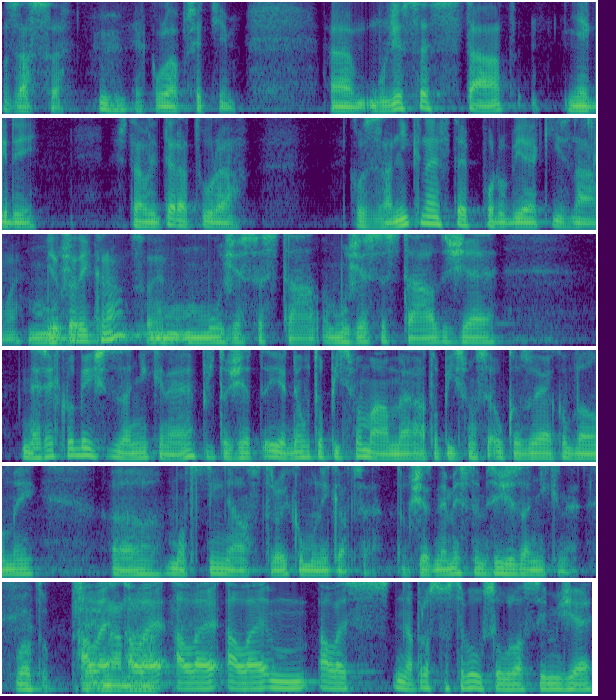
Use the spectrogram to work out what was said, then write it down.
Zase, mm-hmm. jako byla předtím. Eh, může se stát někdy, že ta literatura jako zanikne v té podobě, jaký známe. Může, je tady krátce. Může se, stát, může se stát, že neřekl bych, že zanikne, protože jednou to písmo máme a to písmo se ukazuje jako velmi uh, mocný nástroj komunikace. Takže nemyslím si, že zanikne. to ale, ale, ale, ale, ale naprosto s tebou souhlasím, že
